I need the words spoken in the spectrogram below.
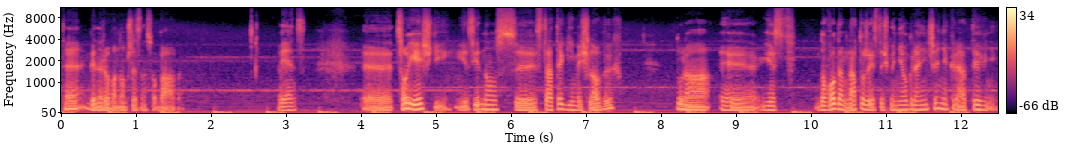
tę generowaną przez nas obawę. Więc e, co jeśli jest jedną z e, strategii myślowych, która e, jest dowodem na to, że jesteśmy nieograniczenie kreatywni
